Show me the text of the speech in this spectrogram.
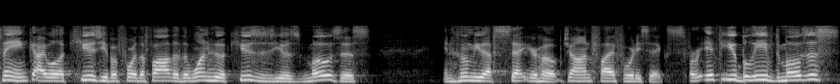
think I will accuse you before the Father. The one who accuses you is Moses, in whom you have set your hope. John 5:46. For if you believed Moses,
